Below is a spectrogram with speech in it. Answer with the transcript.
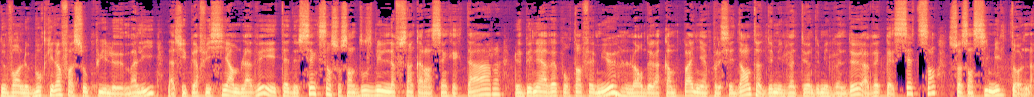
devant le Burkina Faso puis le Mali. La superficie emblavée était de 572 945 hectares. Le Bénin avait pourtant fait mieux lors de la campagne précédente 2021-2022 avec 766 000 tonnes.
